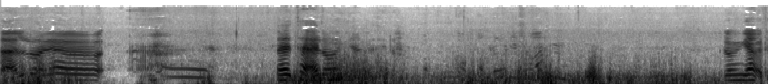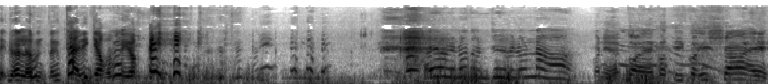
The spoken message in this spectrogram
Thả luôn á. Đây, thả luôn nhá luôn. Nhá thì đua là mình thả đi chọc mày giọt đi Bây giờ nó từng chơi với nó nọ. con này có có có ít sai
